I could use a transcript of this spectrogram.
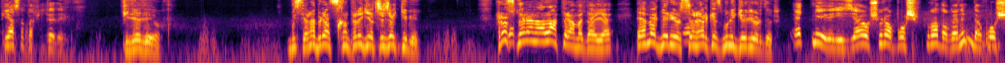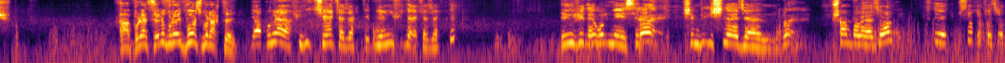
Piyasada fide de yok. Fide de yok. Bu sene biraz sıkıntılı geçecek gibi. Rızk veren Allah'tır ama dayı ya. Emek veriyorsun herkes bunu görüyordur. Ekmeği veririz ya. Şura boş. Burada benim de boş. Ha burası seni burayı boş bıraktın. Ya buraya şey ekecektim. Yeni fide ekecektim. Yeni fide olmayan sıra şimdi işleyeceğim. Şambalayacağım. İşte bu sefer ekecek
